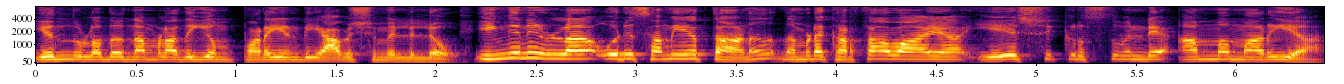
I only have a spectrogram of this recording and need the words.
എന്നുള്ളത് നമ്മൾ അധികം പറയേണ്ട ആവശ്യമില്ലല്ലോ. ഇങ്ങനെയുള്ള ഒരു സമയത്താണ് നമ്മുടെ കർത്താവായ യേശു ക്രിസ്തുവിന്റെ അമ്മ മറിയ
